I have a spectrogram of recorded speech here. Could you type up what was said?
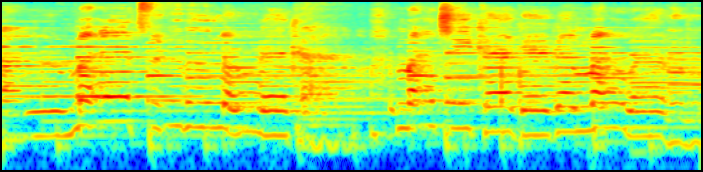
雨粒の中街影が回る。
